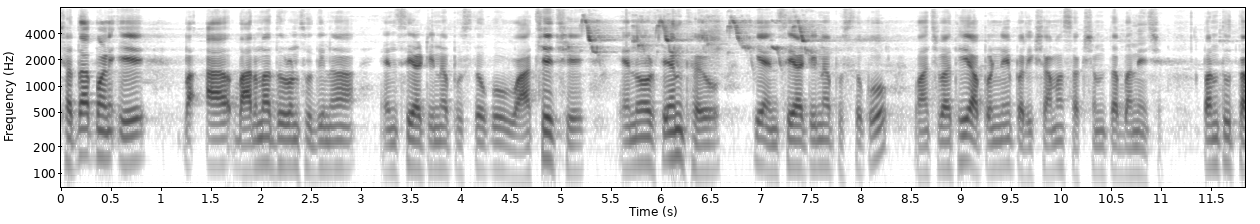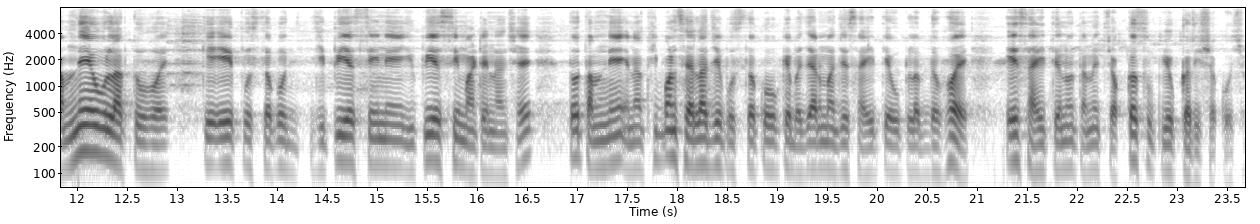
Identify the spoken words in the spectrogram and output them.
છતાં પણ એ આ બારમા ધોરણ સુધીના એનસીઆરટીના પુસ્તકો વાંચે છે. એનો અર્થ એમ થયો કે એનસીઆરટીના પુસ્તકો વાંચવાથી આપણને પરીક્ષામાં સક્ષમતા બને છે. પરંતુ તમને એવું લાગતું હોય કે એ પુસ્તકો જીપીએસસી ને યુપીએસસી માટેના છે, તો તમને એનાથી પણ સહેલા જે પુસ્તકો કે બજારમાં જે સાહિત્ય ઉપલબ્ધ હોય, એ સાહિત્યનો તમે ચોક્કસ ઉપયોગ કરી શકો છો.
